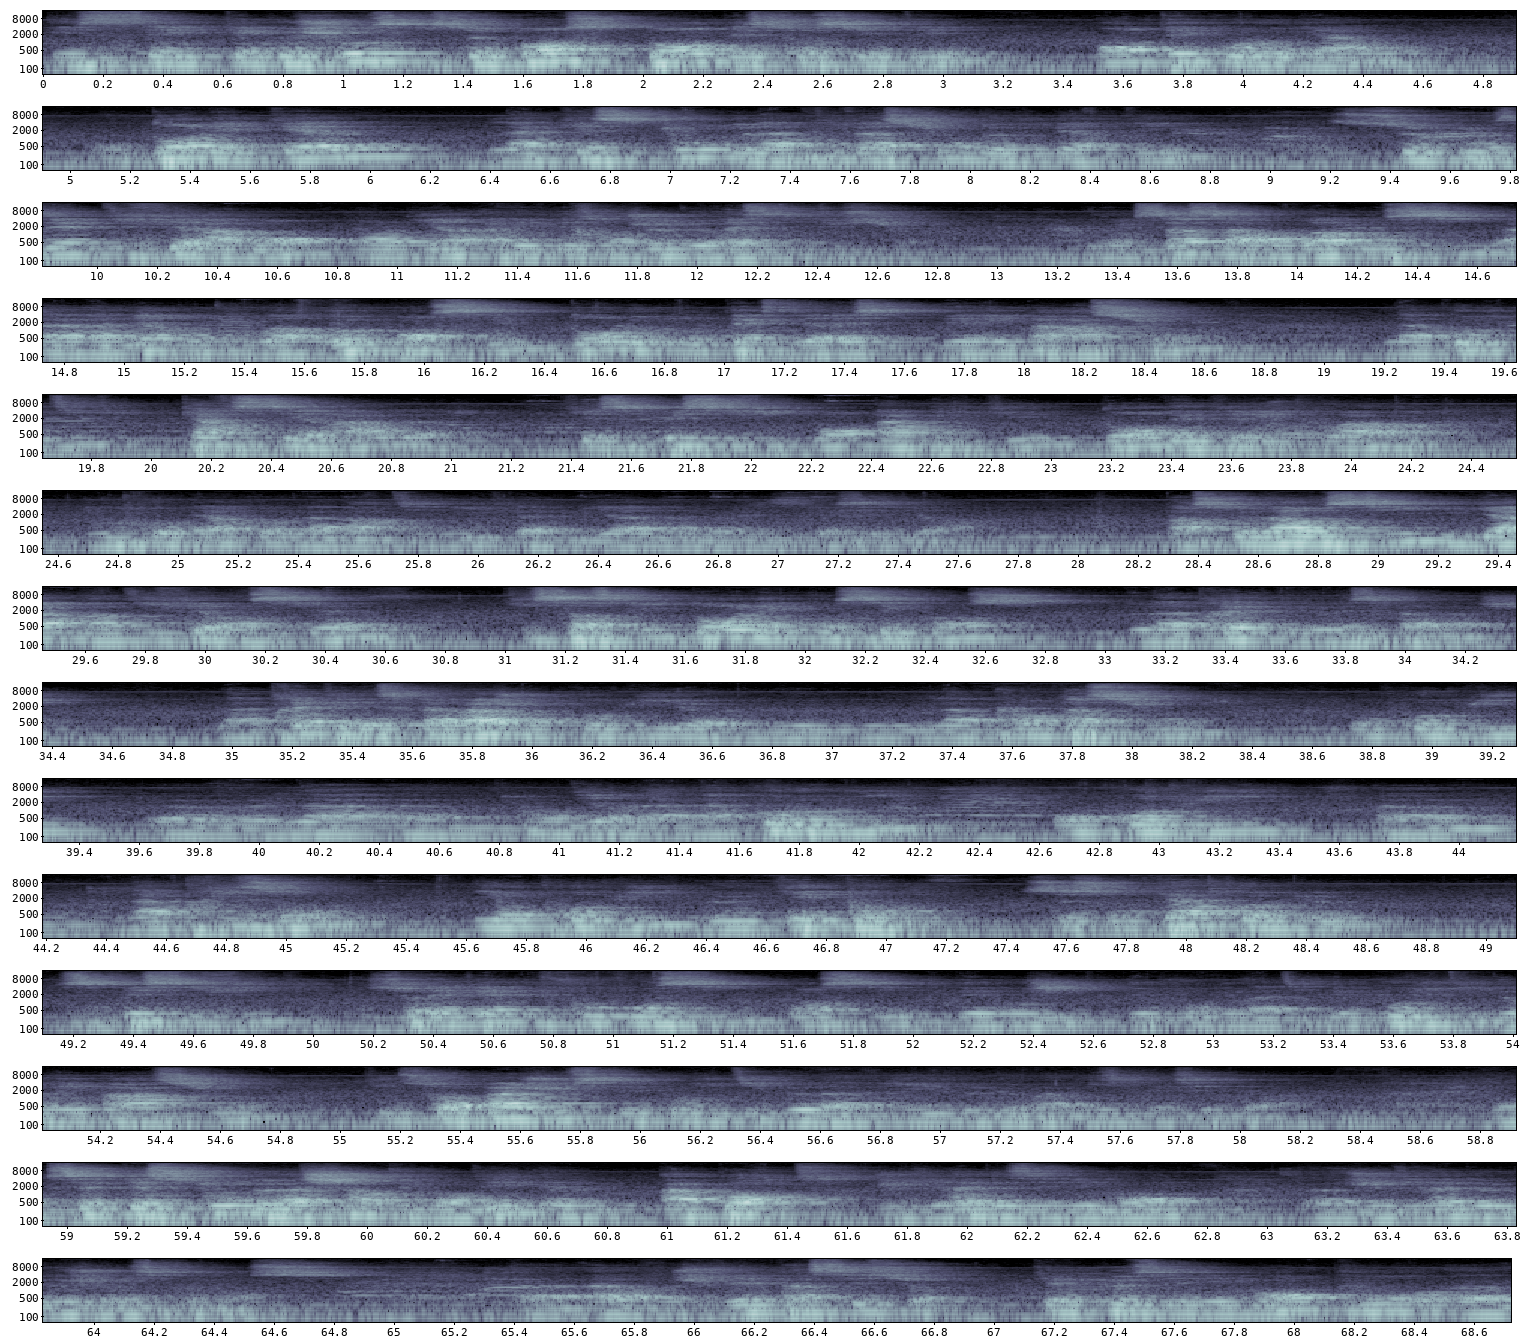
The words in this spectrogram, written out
Et c'est quelque chose qui se pense dans des sociétés antécoloniales dans lesquelles la question de la privation de liberté se posait différemment en lien avec des enjeux de restitution. Donc ça, ça renvoie aussi à la manière dont on doit repenser, dans le contexte des, réparations, la politique carcérale qui est spécifiquement appliquée dans des territoires d'outre-mer comme la Martinique, la Guyane, la Malaisie, etc. Parce que là aussi, il y a un différentiel qui s'inscrit dans les conséquences de la traite et de l'esclavage. La traite et l'esclavage, on produit euh, la plantation, on produit euh, la, euh, dire, la, colonie, on produit la prison et on produit le ghetto. Ce sont quatre lieux spécifiques sur lesquels il faut aussi penser des logiques, des problématiques, des politiques de réparation qui ne soient pas juste des politiques de la ville, de l'urbanisme, etc. Donc cette question de la charte du Mandé, elle apporte, je dirais, des éléments, euh, je dirais, de, jurisprudence. Euh, alors, je vais passer sur quelques éléments pour euh,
